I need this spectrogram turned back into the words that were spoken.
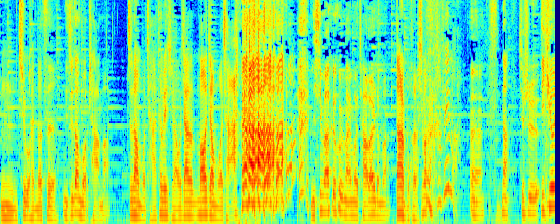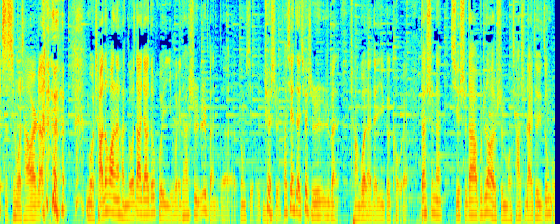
嗯，去过很多次，你知道抹茶吗？知道抹茶，特别喜欢。我家的猫叫抹茶，你星巴克会买抹茶味儿的吗？当然不会了，星巴克咖啡嘛嗯，那就是 DQ 只吃抹茶味儿的。抹茶的话呢，很多大家都会以为它是日本的东西，确实，它现在确实是日本传过来的一个口味。但是呢，其实大家不知道的是，抹茶是来自于中国，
